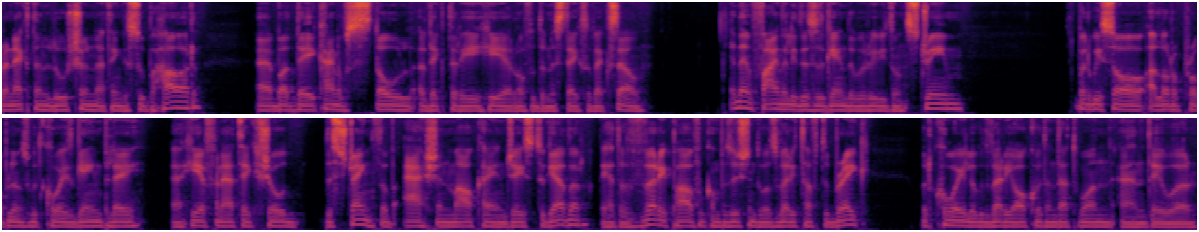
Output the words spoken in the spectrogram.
Renekton, Lucian, I think is super hard. Uh, but they kind of stole a victory here off of the mistakes of Excel. And then finally, this is a game that we really don't stream. But we saw a lot of problems with Koi's gameplay. Uh, here, Fnatic showed the strength of Ashe and Maokai and Jace together. They had a very powerful composition that was very tough to break. But Koi looked very awkward in that one, and they were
